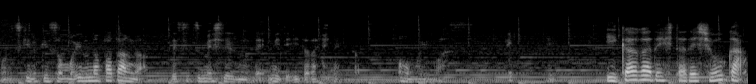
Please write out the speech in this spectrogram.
この月の欠損もいろんなパターンがで説明しているので、見ていただきたいと思います。いかがでしたでしょうか？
